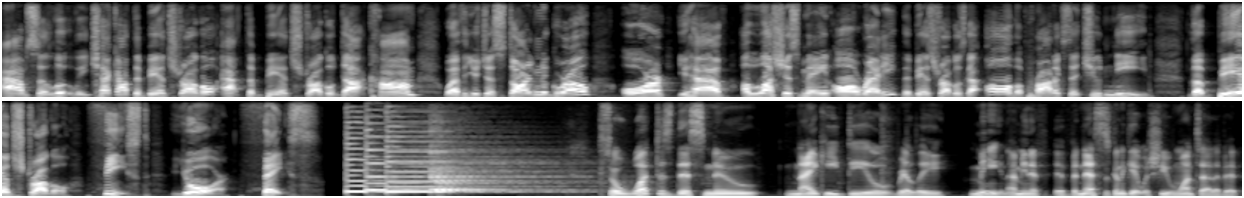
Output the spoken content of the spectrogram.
Absolutely. Check out the Beard Struggle at thebeardstruggle.com. Whether you're just starting to grow or you have a luscious mane already, the Beard Struggle's got all the products that you need. The Beard Struggle. Feast your face. So, what does this new Nike deal really mean? I mean, if, if Vanessa's going to get what she wants out of it,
